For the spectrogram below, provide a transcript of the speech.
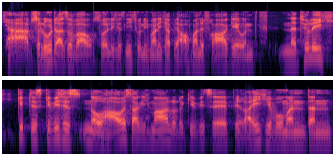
Ja, absolut. Also warum sollte ich das nicht tun? Ich meine, ich habe ja auch mal eine Frage und natürlich gibt es gewisses Know-how, sage ich mal, oder gewisse Bereiche, wo man dann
